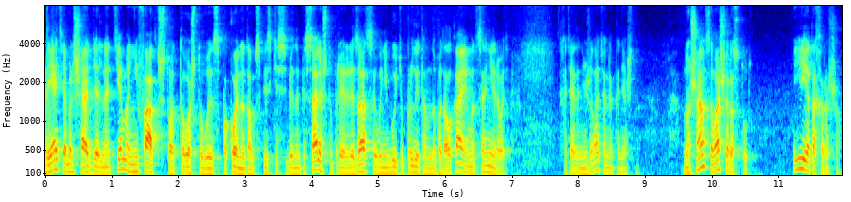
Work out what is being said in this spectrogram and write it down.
Приятие большая отдельная тема. Не факт, что от того, что вы спокойно там в списке себе написали, что при реализации вы не будете прыгать там до потолка и эмоционировать. Хотя это нежелательно, конечно. Но шансы ваши растут. И это хорошо.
